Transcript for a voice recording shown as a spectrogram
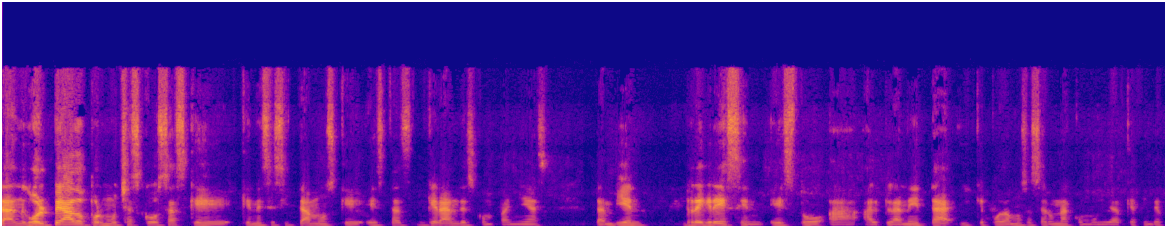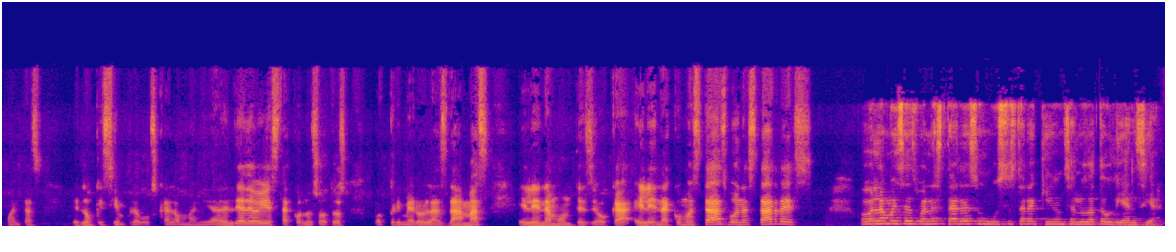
tan golpeado por muchas cosas que, necesitamos que estas grandes compañías también regresen esto al planeta y que podamos hacer una comunidad que a fin de cuentas es lo que siempre busca la humanidad. El día de hoy está con nosotros, por primero las damas, Elena Montes de Oca. Elena, ¿cómo estás? Buenas tardes. Hola Moisés, buenas tardes, un gusto estar aquí, un saludo a tu audiencia.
